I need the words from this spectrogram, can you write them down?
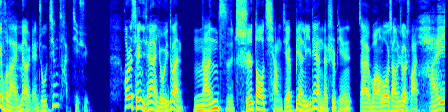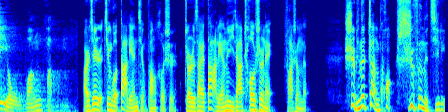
迎回来，妙语连珠，精彩继续。话说前几天啊，有一段男子持刀抢劫便利店的视频在网络上热传，还有王法。而今日，经过大连警方核实，这是在大连的一家超市内发生的。视频的战况十分的激烈，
